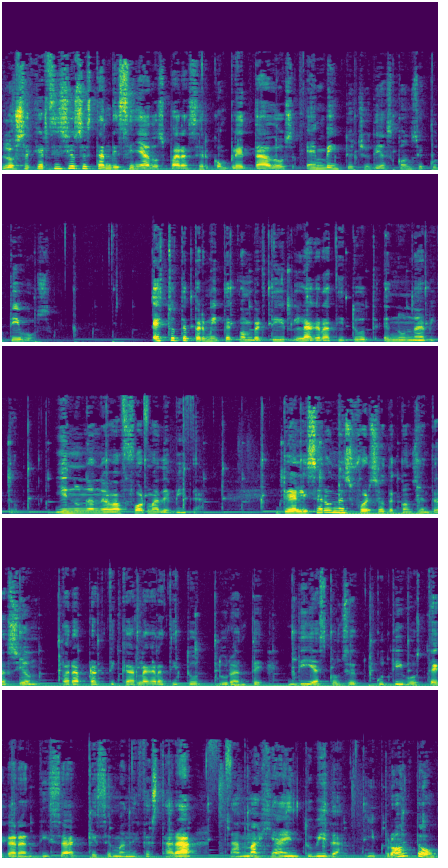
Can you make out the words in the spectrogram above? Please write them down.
Los ejercicios están diseñados para ser completados en 28 días consecutivos. Esto te permite convertir la gratitud en un hábito y en una nueva forma de vida. Realizar un esfuerzo de concentración para practicar la gratitud durante días consecutivos te garantiza que se manifestará la magia en tu vida y pronto.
